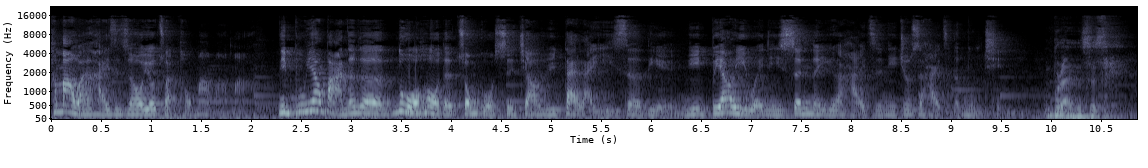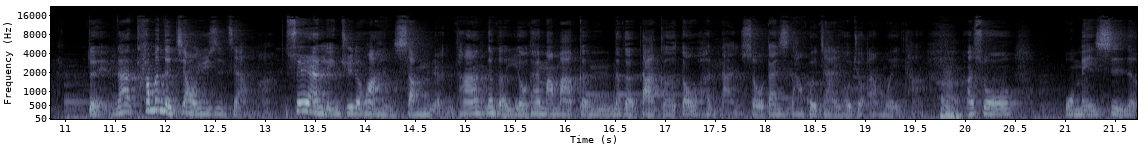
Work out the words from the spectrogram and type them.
他骂完孩子之后，又转头骂妈妈。你不要把那个落后的中国式教育带来以色列，你不要以为你生了一个孩子，你就是孩子的母亲。不然是谁？对，那他们的教育是这样嘛？虽然邻居的话很伤人，他那个犹太妈妈跟那个大哥都很难受，但是他回家以后就安慰他，嗯他说我没事的，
